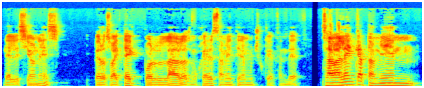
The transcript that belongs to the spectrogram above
lesiones, pero Swiatek por el lado de las mujeres también tiene mucho que defender. Zabalenka también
